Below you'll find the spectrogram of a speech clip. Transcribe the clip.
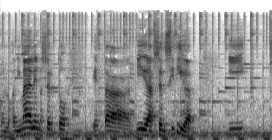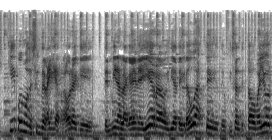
con, los animales, ¿no es cierto?, esta vida sensitiva. ¿Y qué podemos decir de la guerra? Ahora que terminas la Academia de Guerra, hoy día te graduaste de oficial de Estado Mayor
